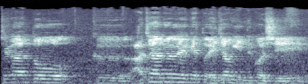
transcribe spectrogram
제가 또 그 아자르에게 또 애정이 있는 것이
